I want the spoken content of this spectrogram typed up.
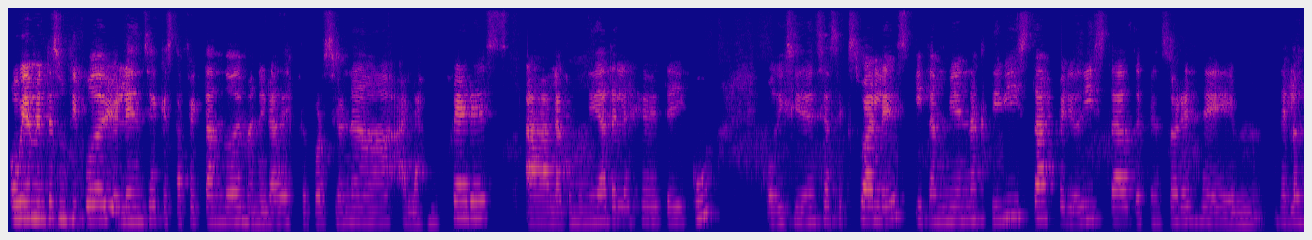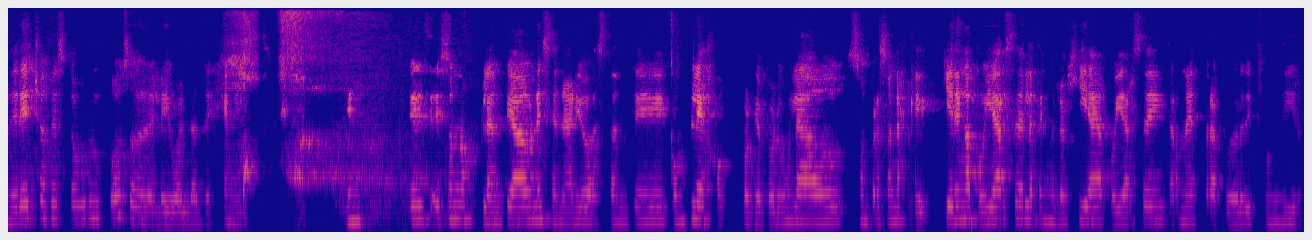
Obviamente es un tipo de violencia que está afectando de manera desproporcionada a las mujeres, a la comunidad LGBTIQ o disidencias sexuales y también activistas, periodistas, defensores de, de los derechos de estos grupos o de la igualdad de género eso nos plantea un escenario bastante complejo, porque por un lado son personas que quieren apoyarse de la tecnología, apoyarse de Internet para poder difundir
